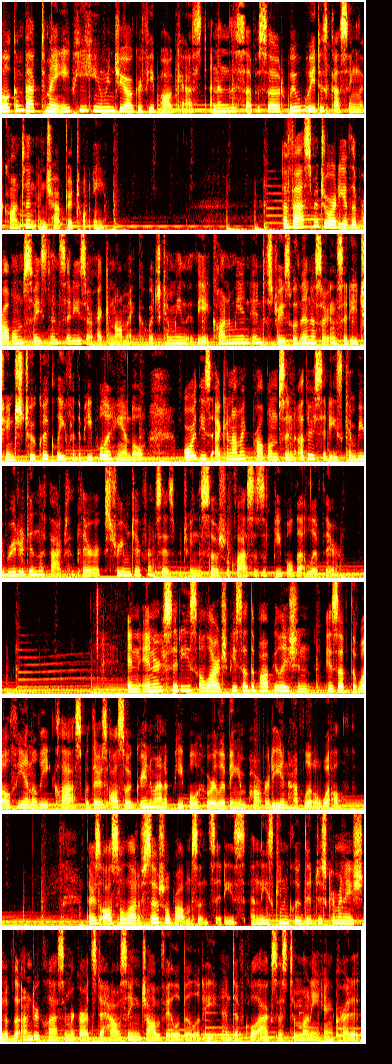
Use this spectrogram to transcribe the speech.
Welcome back to my AP Human Geography podcast, and in this episode, we will be discussing the content in Chapter 20. A vast majority of the problems faced in cities are economic, which can mean that the economy and industries within a certain city change too quickly for the people to handle, or these economic problems in other cities can be rooted in the fact that there are extreme differences between the social classes of people that live there. In inner cities, a large piece of the population is of the wealthy and elite class, but there's also a great amount of people who are living in poverty and have little wealth. There's also a lot of social problems in cities, and these can include the discrimination of the underclass in regards to housing, job availability, and difficult access to money and credit.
